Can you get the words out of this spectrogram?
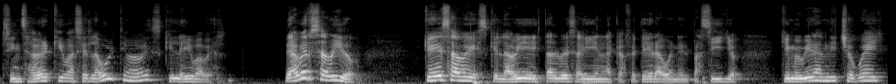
sin saber que iba a ser la última vez que la iba a ver. De haber sabido que esa vez que la vi tal vez ahí en la cafetera o en el pasillo, que me hubieran dicho, güey,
